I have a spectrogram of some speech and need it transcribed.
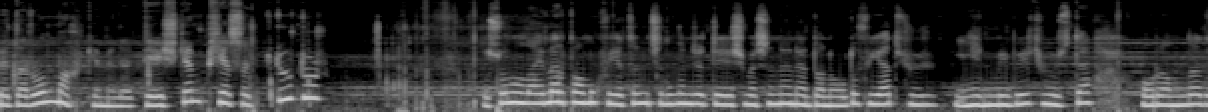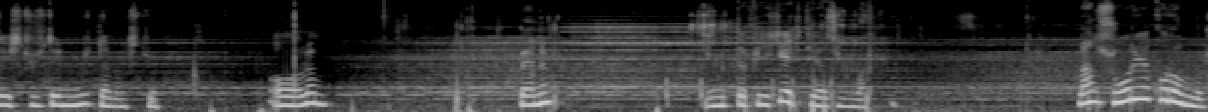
Federal mahkemeler, değişken piyasa. Dur dur. Bu son olaylar pamuk fiyatının çılgınca değişmesine neden oldu. Fiyat yüz- 21 yüzde oranında değişti. Yüzde 21 demek istiyor. Oğlum benim müttefike ihtiyacım var. Lan Suriye kurulmuş.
